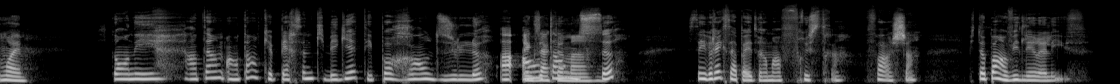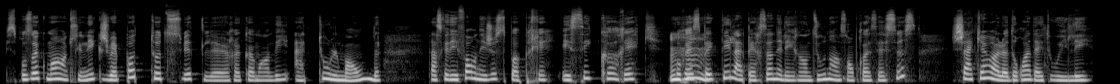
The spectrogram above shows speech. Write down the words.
Ouais. Qu'on est, en, tant que personne qui bégaye, t'es pas rendu là à Exactement. entendre ça. C'est vrai que ça peut être vraiment frustrant, fâchant. Puis t'as pas envie de lire le livre. Puis c'est pour ça que moi, en clinique, je vais pas tout de suite le recommander à tout le monde. Parce que des fois, on n'est juste pas prêt. Et c'est correct. Faut Mhm. respecter la personne, elle est rendue où dans son processus. Chacun a le droit d'être où il est.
